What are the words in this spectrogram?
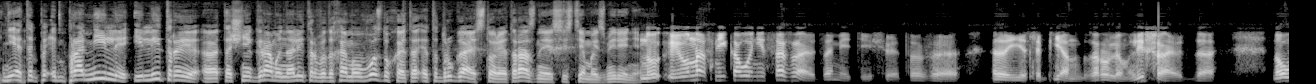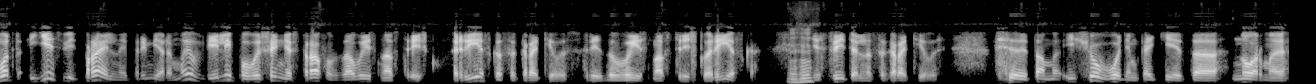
Нет, это промилле и литры, э, точнее, граммы на литр выдыхаемого воздуха, это, это другая история, это разные системы измерения. Ну, и у нас никого не сажают, заметьте еще, это уже, э, если пьяным за рулем, лишают, да. Но вот есть ведь правильные примеры. Мы ввели повышение штрафов за выезд на встречку. Резко сократилось выезд на встречку. Резко. Угу. Действительно сократилось. Все, там еще вводим какие-то нормы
